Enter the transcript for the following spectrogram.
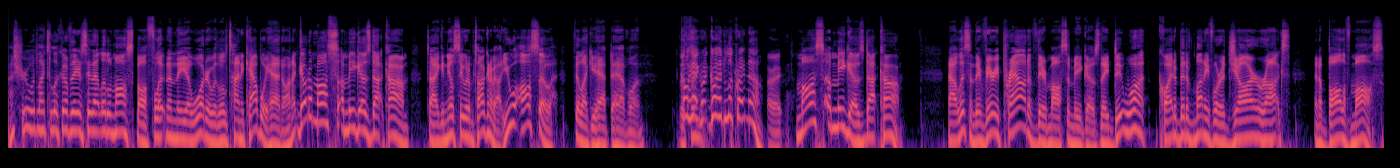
I sure would like to look over there and see that little moss ball floating in the uh, water with a little tiny cowboy hat on it. Go to mossamigos.com, Tige, and you'll see what I'm talking about. You will also feel like you have to have one. The Go thing- ahead, go ahead and look right now. All right. Mossamigos.com. Now, listen, they're very proud of their Moss Amigos. They do want quite a bit of money for a jar, rocks, and a ball of moss.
